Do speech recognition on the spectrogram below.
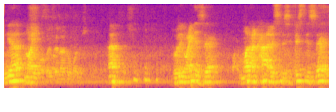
ليها نوعين. ها؟ تقول لي نوعين إزاي؟ أمال هنحقق ال specificity إزاي؟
